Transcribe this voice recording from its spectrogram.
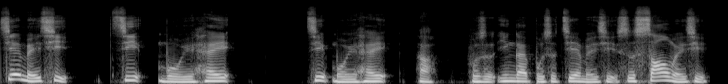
接煤气，接煤气，接煤气。啊，不是，应该不是接煤气，是烧煤气，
